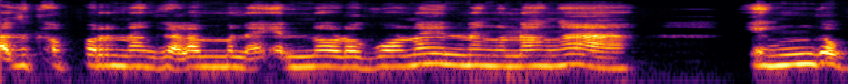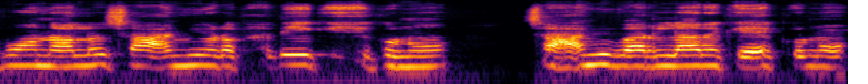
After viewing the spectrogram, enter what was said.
அதுக்கப்புறம் நான் கிளம்புனேன். என்னோடய குணம் என்னங்கன்னாங்க எங்கே போனாலும் சாமியோட கதையை கேட்கணும் சாமி வரலாறை கேட்கணும்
